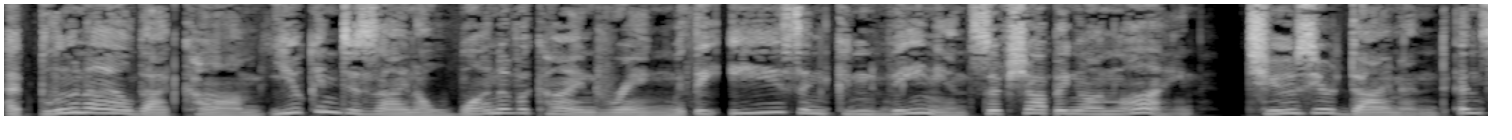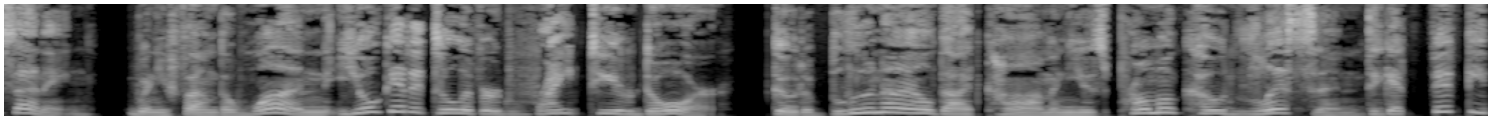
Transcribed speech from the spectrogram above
At Bluenile.com, you can design a one of a kind ring with the ease and convenience of shopping online. Choose your diamond and setting. When you find the one, you'll get it delivered right to your door. Go to Bluenile.com and use promo code LISTEN to get $50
